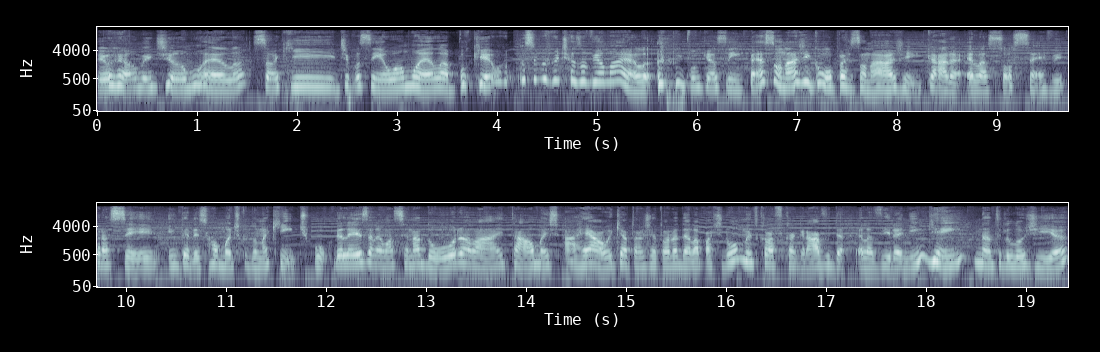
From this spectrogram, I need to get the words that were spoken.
Eu realmente amo amo ela. Só que, tipo assim, eu amo ela porque eu, eu simplesmente resolvi amar ela. porque, assim, personagem como personagem, cara, ela só serve para ser interesse romântico do Nakin. Tipo, beleza, ela é uma senadora lá e tal, mas a real é que a trajetória dela, a partir do momento que ela fica grávida, ela vira ninguém na trilogia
